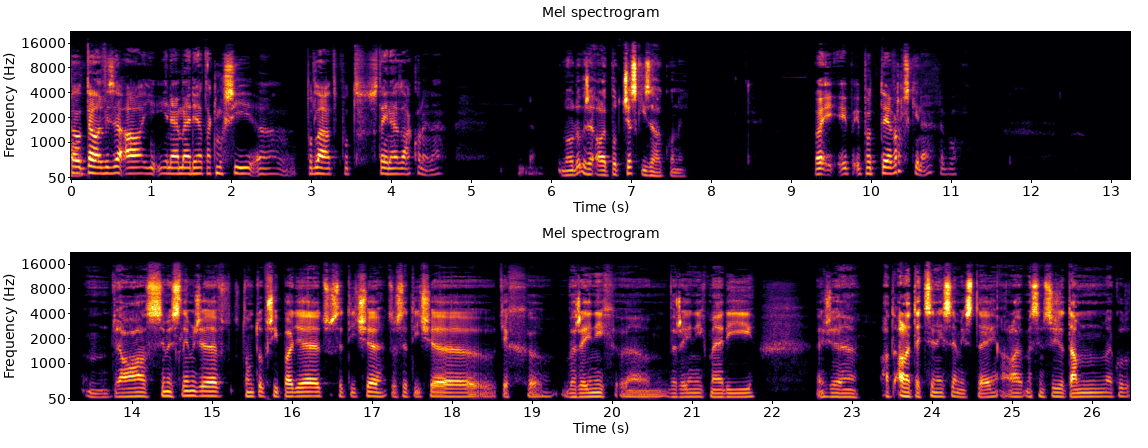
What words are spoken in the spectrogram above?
no. televize a jiné média, tak musí uh, podléhat pod stejné zákony, ne? No dobře, ale pod český zákony. No i, i, i pod ty evropský, ne? Nebo... Mm, já si myslím, že v tomto případě, co se týče, co se týče těch eh, veřejných, eh, veřejných médií, že ale teď si nejsem jistý, ale myslím si, že tam jako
